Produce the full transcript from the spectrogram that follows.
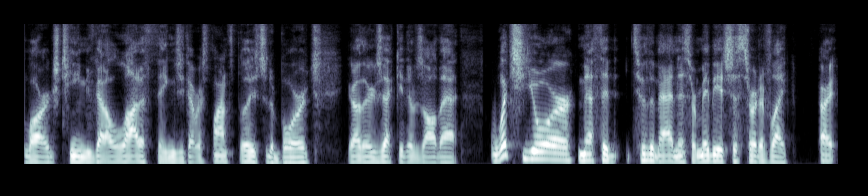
large team. You've got a lot of things. You've got responsibilities to the board, your other executives, all that. What's your method to the madness? Or maybe it's just sort of like, all right,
